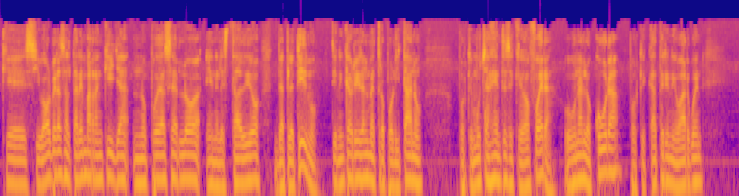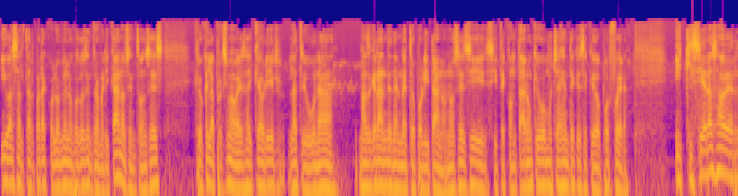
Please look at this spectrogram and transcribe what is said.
que si va a volver a saltar en Barranquilla, no puede hacerlo en el estadio de atletismo. Tienen que abrir el metropolitano porque mucha gente se quedó afuera. Hubo una locura porque Catherine Ibarwen iba a saltar para Colombia en los Juegos Centroamericanos. Entonces, creo que la próxima vez hay que abrir la tribuna más grande en el metropolitano. No sé si, si te contaron que hubo mucha gente que se quedó por fuera. Y quisiera saber,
